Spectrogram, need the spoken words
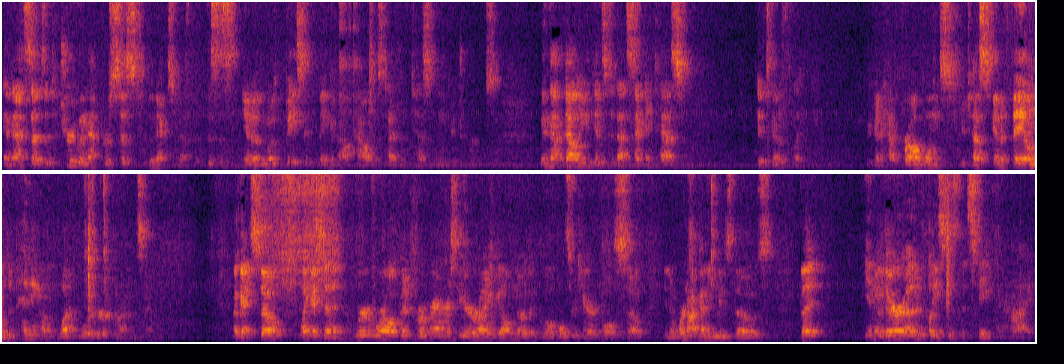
and that sets it to true, and that persists to the next method. This is you know, the most basic thing about how this type of test leakage. When that value gets to that second test, it's going to flake. You're going to have problems. Your test is going to fail depending on what order it runs in. Okay, so like I said, we're, we're all good programmers here, right? We all know that globals are terrible, so you know we're not going to use those. But you know there are other places that state can hide.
